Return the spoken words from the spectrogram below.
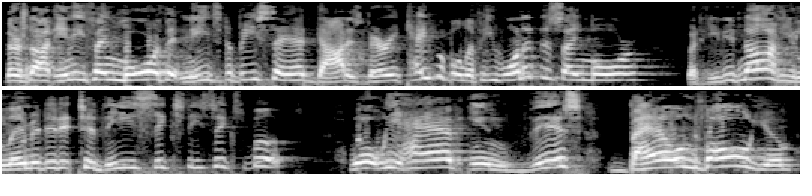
There's not anything more that needs to be said. God is very capable if He wanted to say more, but He did not. He limited it to these 66 books. What we have in this bound volume,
